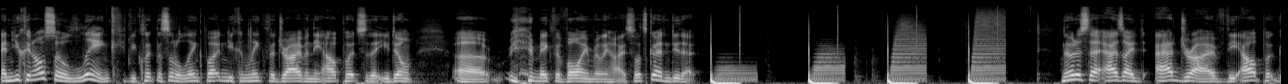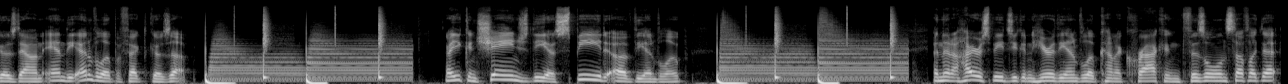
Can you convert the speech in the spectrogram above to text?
And you can also link, if you click this little link button, you can link the drive and the output so that you don't uh, make the volume really high. So let's go ahead and do that. Notice that as I add drive, the output goes down and the envelope effect goes up. Now you can change the uh, speed of the envelope and then at higher speeds, you can hear the envelope kind of crack and fizzle and stuff like that.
